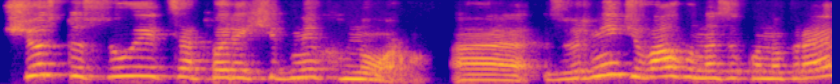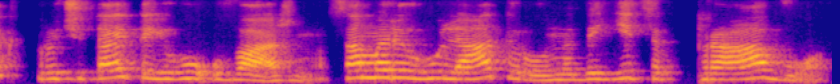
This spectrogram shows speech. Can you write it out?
Що стосується перехідних норм, е, зверніть увагу на законопроект, прочитайте його уважно. Саме регулятору надається право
